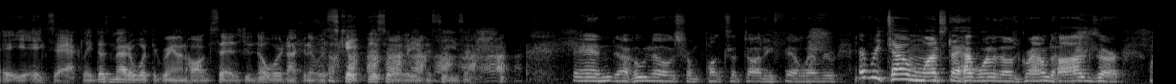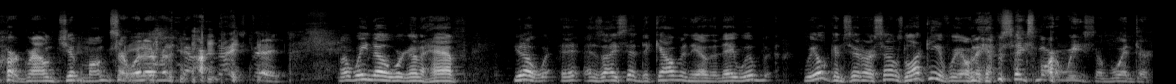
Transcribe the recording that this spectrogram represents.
Exactly. It doesn't matter what the groundhog says. You know we're not going to escape this early in the season. And uh, who knows from Punxsutawney Phil, every every town wants to have one of those groundhogs or or ground chipmunks or whatever they are nice days. But we know we're going to have, you know, as I said to Calvin the other day, we'll we'll consider ourselves lucky if we only have six more weeks of winter.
